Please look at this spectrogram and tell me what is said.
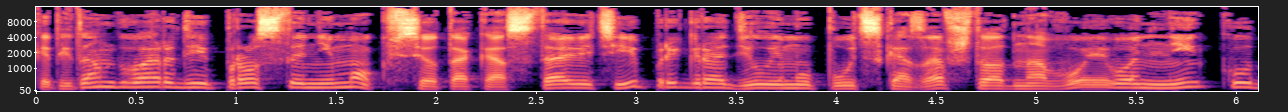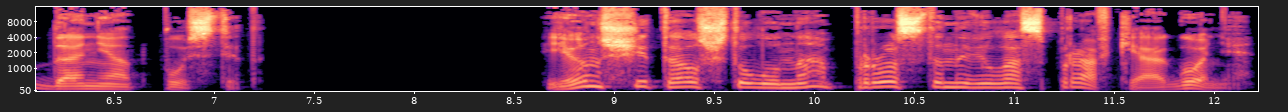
капитан гвардии просто не мог все так оставить и преградил ему путь, сказав, что одного его никуда не отпустит. И он считал, что Луна просто навела справки о Гоне.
